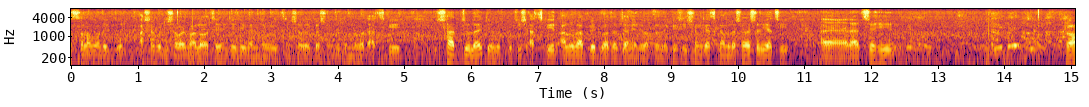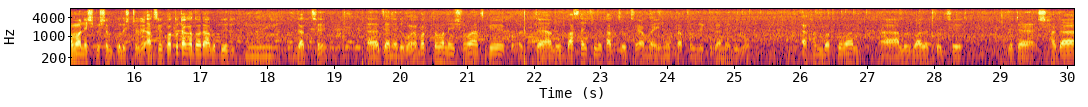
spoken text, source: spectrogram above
আসসালামু আলাইকুম। আশা করি সবাই ভালো আছেন। যে যেখান থেকে রয়েছেন সবাইকে অসংখ্য ধন্যবাদ। আজকে সাত জুলাই দু হাজার পঁচিশ। আজকের আলোর আপডেট বাজার জানিয়ে দেবো আপনাদেরকে। সেই সঙ্গে আজকে আমরা সরাসরি আছি রাজশাহীর রহমান স্পেশাল কোল্ড স্টোরে আজকে কত টাকা দরে আলু বের যাচ্ছে জানিয়ে দেবো। বর্তমানে এই সময় আজকে আলু বাছাই করে কাজ চলছে। আমরা এই মুহূর্তে আপনাদেরকে জানিয়ে দেবো। এখন বর্তমান আলুর বাজার চলছে যেটা সাদা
